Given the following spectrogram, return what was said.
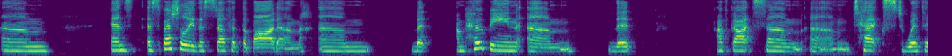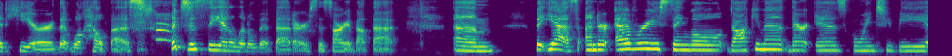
Um, and especially the stuff at the bottom. Um, but I'm hoping um, that I've got some um, text with it here that will help us to see it a little bit better. So sorry about that. Um, but yes, under every single document, there is going to be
